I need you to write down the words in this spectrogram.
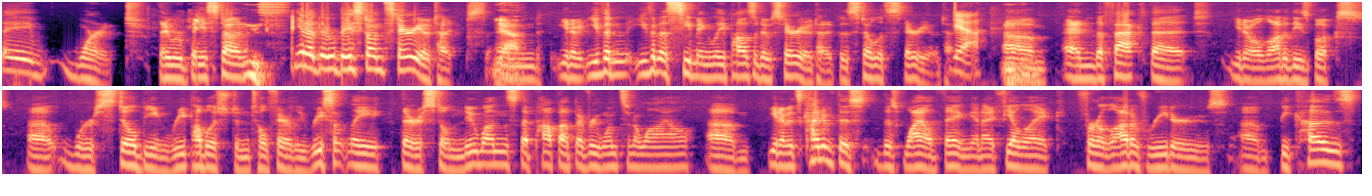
they weren't. They were based on you know they were based on stereotypes. Yeah. and you know even even a seemingly positive stereotype is still a stereotype. Yeah. um, and the fact that you know a lot of these books uh, were still being republished until fairly recently. There are still new ones that pop up every once in a while. Um, you know it's kind of this this wild thing. And i feel like for a lot of readers um, because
